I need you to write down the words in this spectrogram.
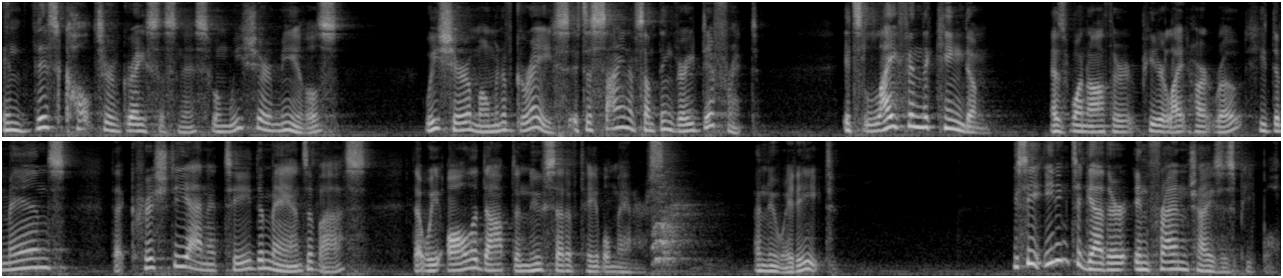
in this culture of gracelessness, when we share meals, we share a moment of grace. It's a sign of something very different. It's life in the kingdom as one author, Peter Leithart, wrote, he demands that Christianity demands of us that we all adopt a new set of table manners, a new way to eat. You see, eating together enfranchises people.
